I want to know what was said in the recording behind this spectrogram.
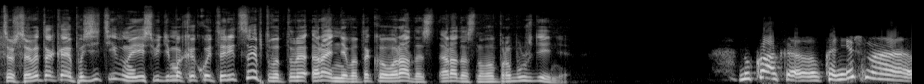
Слушайте, а вы такая позитивная. Есть, видимо, какой-то рецепт вот ра- раннего такого радост- радостного пробуждения. Ну как, э, конечно,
